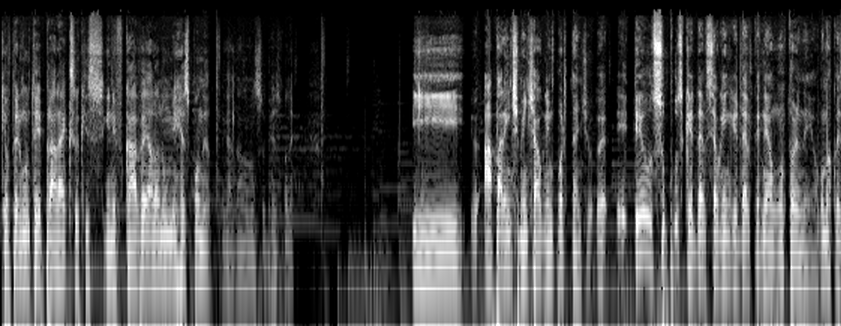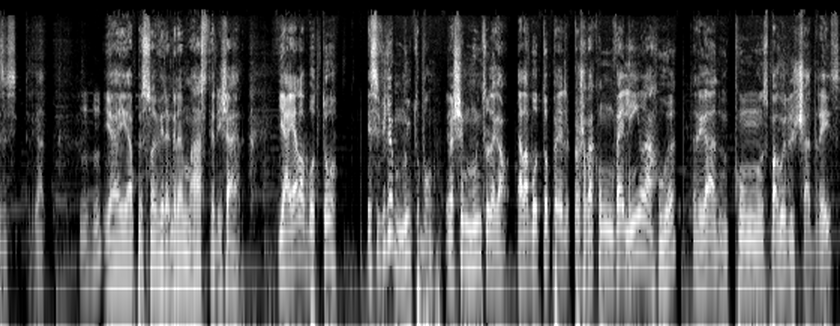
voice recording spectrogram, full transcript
Que eu perguntei pra Alex o que isso significava e ela não me respondeu, tá ligado? Ela não soube responder. E aparentemente é algo importante. Eu, eu- eu supus que deve ser alguém que deve ter ganhado algum torneio, alguma coisa assim, tá ligado? Uhum. E aí a pessoa vira Grandmaster e já era. E aí ela botou. Esse vídeo é muito bom. Eu achei muito legal. Ela botou pra, pra jogar com um velhinho na rua, tá ligado? Com os bagulhos de xadrez.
